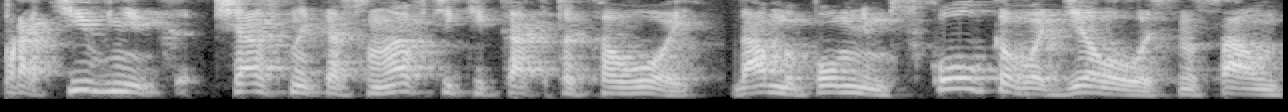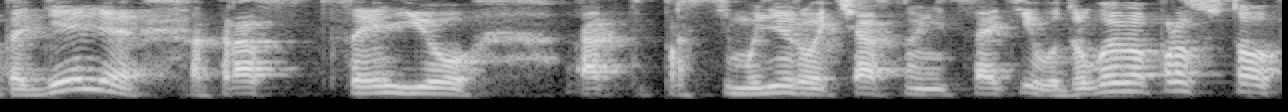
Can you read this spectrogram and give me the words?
противник частной космонавтики как таковой. Да, мы помним, Сколково делалось на самом-то деле как раз с целью как-то простимулировать частную инициативу. Другой вопрос, что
